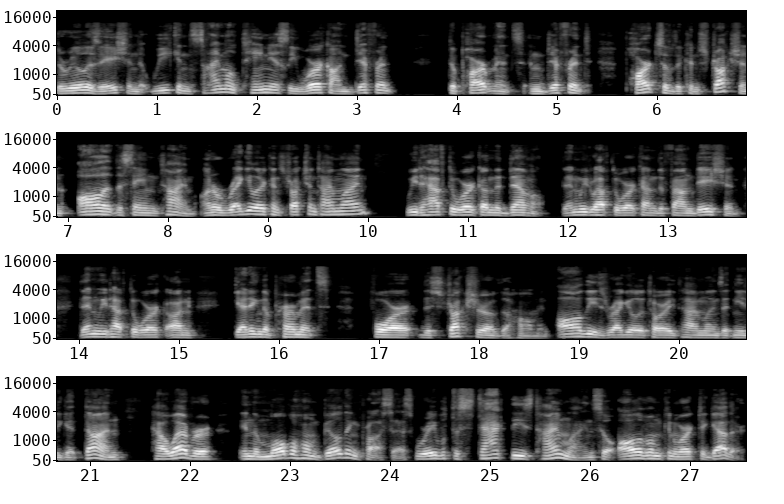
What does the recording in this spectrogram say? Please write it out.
the realization that we can simultaneously work on different departments and different parts of the construction all at the same time. On a regular construction timeline we'd have to work on the demo. Then we'd have to work on the foundation. Then we'd have to work on getting the permits for the structure of the home and all these regulatory timelines that need to get done. However, in the mobile home building process, we're able to stack these timelines so all of them can work together.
